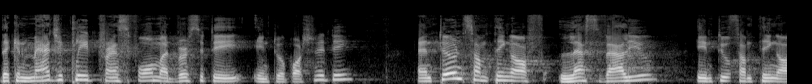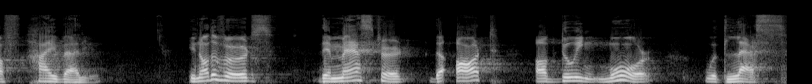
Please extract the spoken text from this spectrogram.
They can magically transform adversity into opportunity and turn something of less value into something of high value. In other words, they mastered the art of doing more with less,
